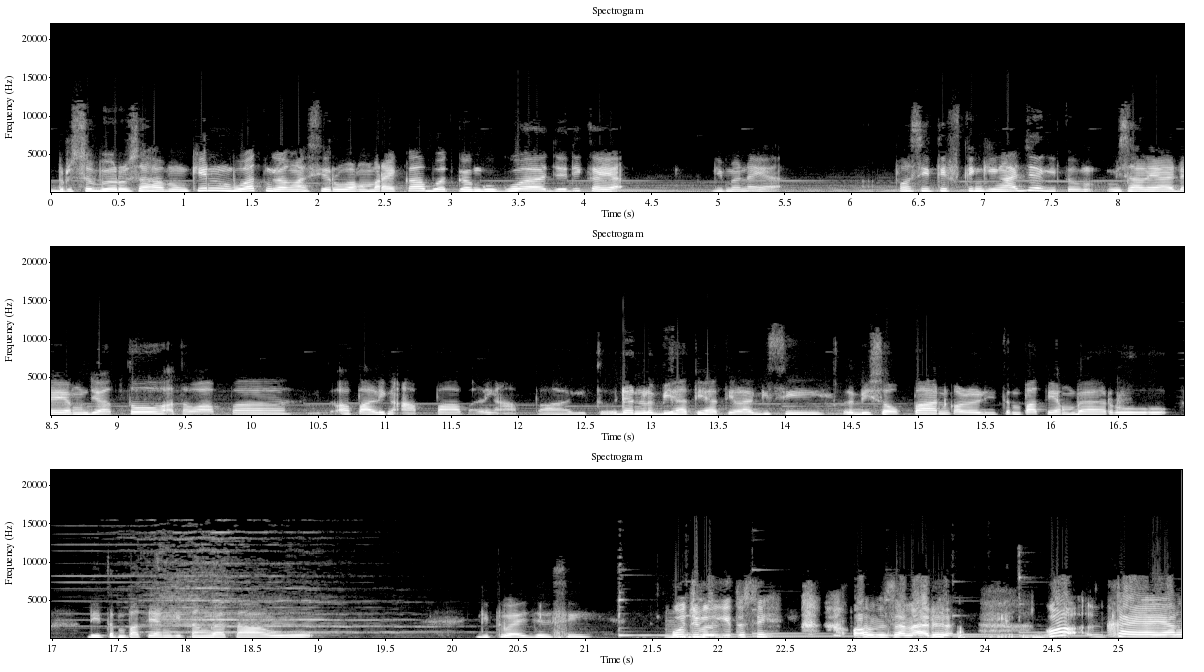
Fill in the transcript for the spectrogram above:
ber- seberusaha mungkin buat nggak ngasih ruang mereka buat ganggu gue. Jadi kayak gimana ya? Positif thinking aja gitu. Misalnya ada yang jatuh atau apa gitu. Ah paling apa paling apa gitu. Dan lebih hati-hati lagi sih. Lebih sopan kalau di tempat yang baru di tempat yang kita nggak tahu. Gitu aja sih. Gue juga gitu sih. Kalau misalnya ada gue kayak yang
